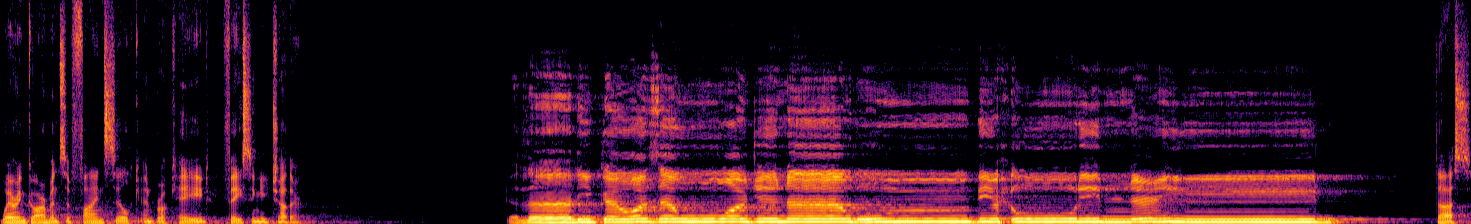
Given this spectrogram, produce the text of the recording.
wearing garments of fine silk and brocade facing each other. كذلك وزوجناهم بحور عين Thus,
